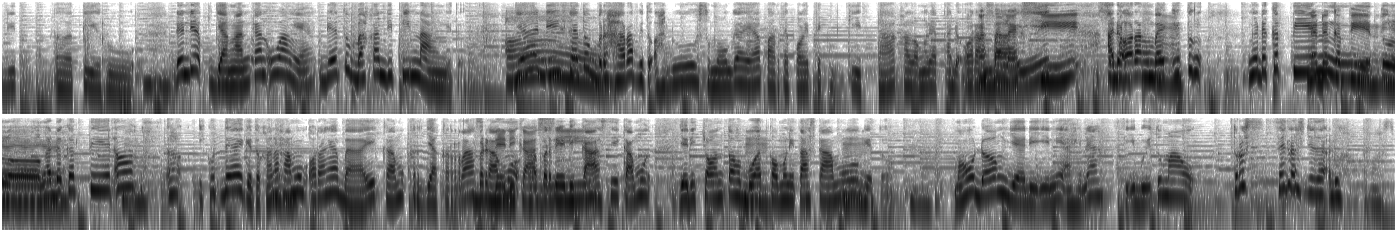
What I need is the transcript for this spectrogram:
ditiru. Hmm. Dan dia jangankan uang ya, dia tuh bahkan dipinang gitu. Jadi saya tuh Oh. berharap gitu, aduh semoga ya partai politik kita kalau ngelihat ada orang baik, Seleksi, ada orang baik Mm-mm. itu ngedeketin, Ngedeketin, gitu iya, loh, iya, iya. ngedeketin. Oh, Mm. eh, ikut deh gitu karena Mm. kamu orangnya baik, kamu kerja keras, kamu Berdedikasi. eh, berdedikasi, kamu jadi contoh buat Mm. komunitas kamu Mm. gitu. Mm. Mau dong jadi ini akhirnya si ibu itu mau. Terus saya langsung cerita, aduh, mas,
